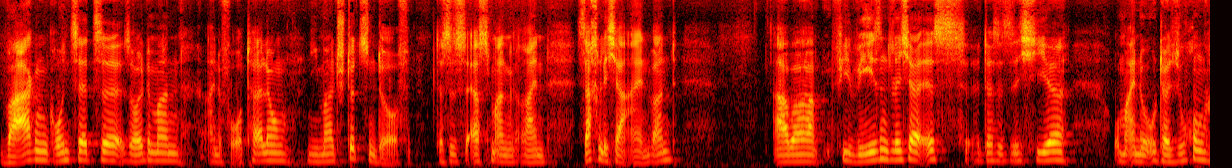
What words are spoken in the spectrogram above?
vagen Grundsätze sollte man eine Verurteilung niemals stützen dürfen. Das ist erstmal ein rein sachlicher Einwand. Aber viel wesentlicher ist, dass es sich hier um eine Untersuchung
